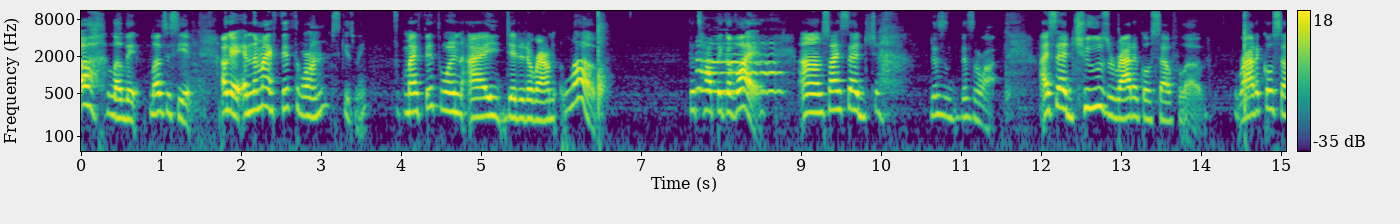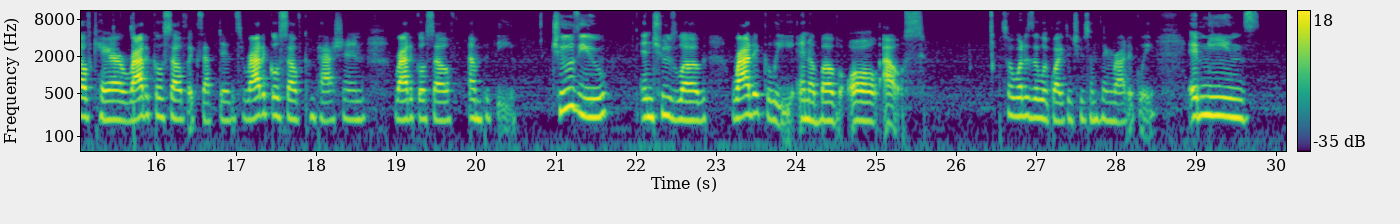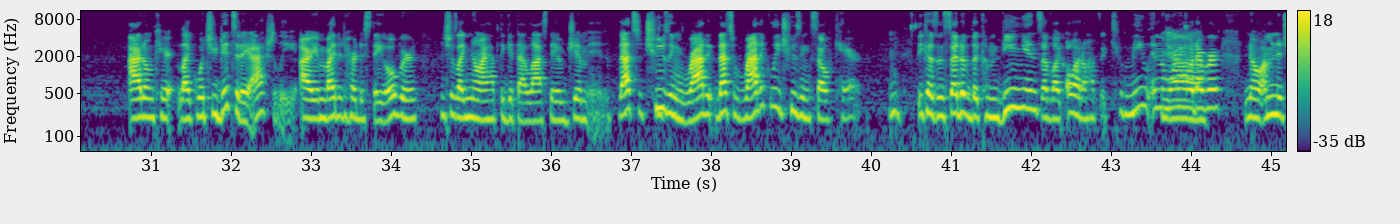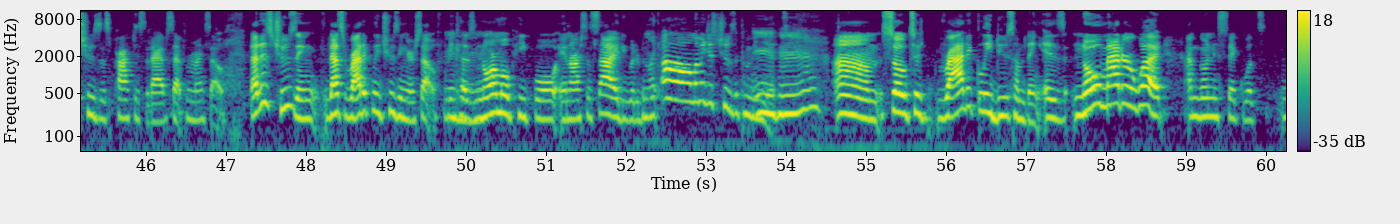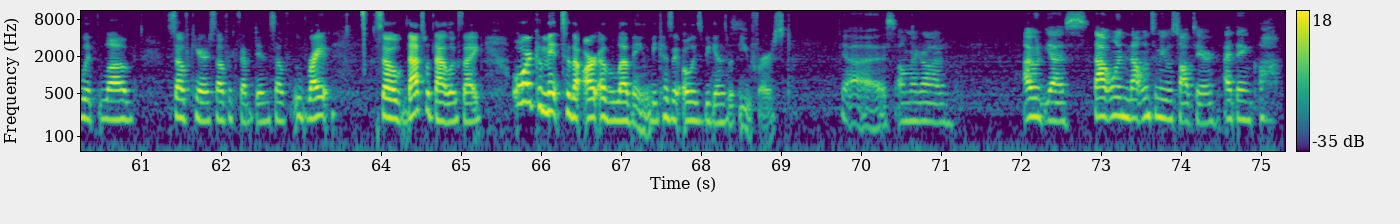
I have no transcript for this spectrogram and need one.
Ugh, love it. Love to see it. Okay, and then my fifth one, excuse me. My fifth one, I did it around love. The topic of life. Um, so I said this is this is a lot. I said choose radical self-love. Radical self-care, radical self-acceptance, radical self-compassion, radical self-empathy. Choose you and choose love radically and above all else. So what does it look like to choose something radically? It means I don't care like what you did today actually. I invited her to stay over and she's like, "No, I have to get that last day of gym in." That's choosing radic that's radically choosing Because instead of the convenience of like, oh, I don't have to commute in the morning, whatever. No, I'm gonna choose this practice that I have set for myself. That is choosing. That's radically choosing yourself. Because normal people in our society would have been like, oh, let me just choose the convenience. Mm-hmm. Um, so to radically do something is no matter what, I'm going to stick with with love, self care, self acceptance, self right. So that's what that looks like. Or commit to the art of loving because it always begins with you first. Yes. Oh my god. I would yes. That one that one to me was top tier. I think ugh.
